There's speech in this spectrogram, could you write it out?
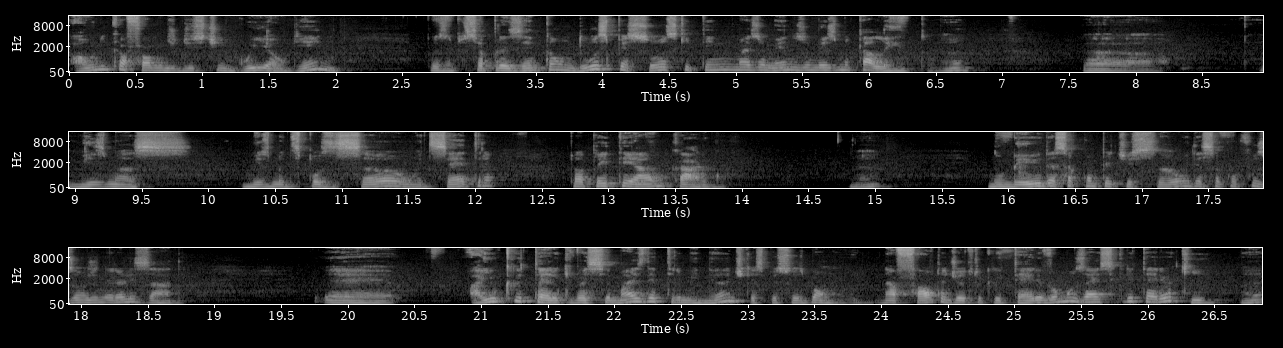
a única forma de distinguir alguém, por exemplo, se apresentam duas pessoas que têm mais ou menos o mesmo talento, né, uh, mesmas, mesma disposição, etc., para pleitear um cargo. Né no meio dessa competição e dessa confusão generalizada. É, aí o critério que vai ser mais determinante, que as pessoas, bom, na falta de outro critério, vamos usar esse critério aqui, né?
